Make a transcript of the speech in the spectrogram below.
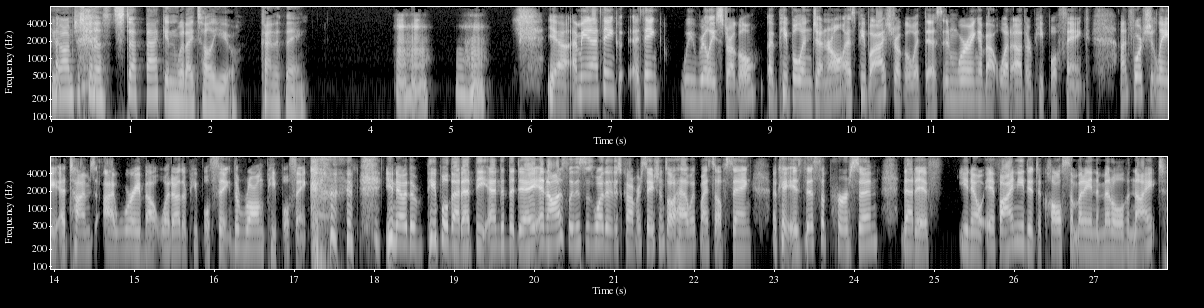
you know, I'm just going to step back in what I tell you, kind of thing. Hmm. Hmm. Yeah. I mean, I think I think we really struggle uh, people in general as people i struggle with this and worrying about what other people think unfortunately at times i worry about what other people think the wrong people think you know the people that at the end of the day and honestly this is one of those conversations i'll have with myself saying okay is this a person that if you know if i needed to call somebody in the middle of the night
